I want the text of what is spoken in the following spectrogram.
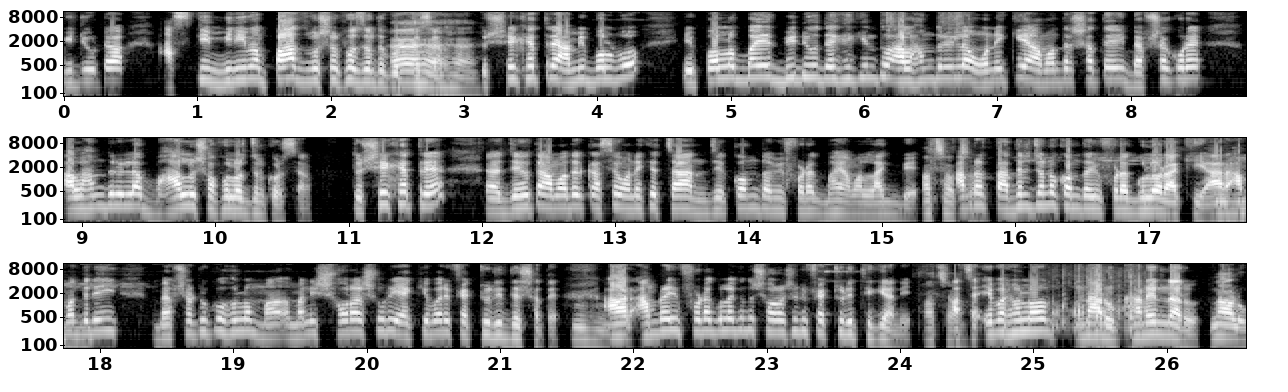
ভিডিওটা আজকে মিনিমাম পাঁচ বছর পর্যন্ত হ্যাঁ, করতেছেন হ্যাঁ, হ্যাঁ। তো সেক্ষেত্রে আমি বলব এই পল্লব ভাইয়ের ভিডিও দেখে কিন্তু আলহামদুলিল্লাহ অনেকে আমাদের সাথে ব্যবসা করে আলহামদুলিল্লাহ ভালো সফল অর্জন করছেন তো সেক্ষেত্রে যেহেতু আমাদের কাছে অনেকে চান যে কম দামি প্রোডাক্ট ভাই আমার লাগবে আচ্ছা আচ্ছা। আমরা তাদের জন্য কম দামি প্রোডাক্টগুলো রাখি। আর আমাদের এই ব্যবসাটুকু হলো মানে সরাসরি একেবারে ফ্যাক্টরিদের সাথে। আর আমরা এই প্রোডাক্টগুলো কিন্তু সরাসরি ফ্যাক্টরি থেকে আনি। আচ্ছা। আচ্ছা এবার হলো নাড়ু খানের নাড়ু। নাড়ু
